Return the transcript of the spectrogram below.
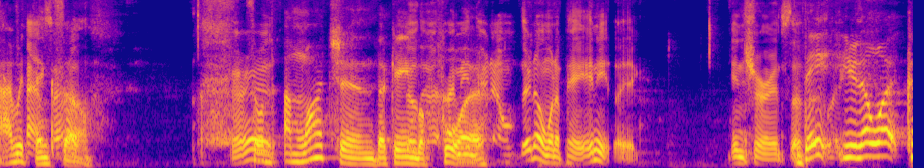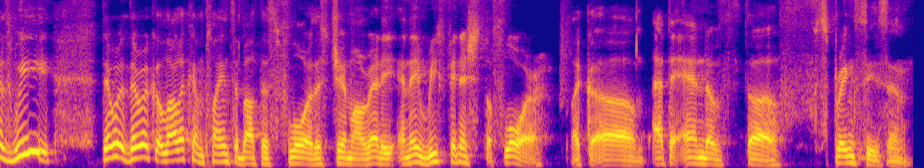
I would think so. out. All So right. I'm watching the game that- before. I mean, they don't, they don't want to pay any like insurance. Stuff. They, like, you know what? Because we, there were there were a lot of complaints about this floor, this gym already, and they refinished the floor like um, at the end of the spring season.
